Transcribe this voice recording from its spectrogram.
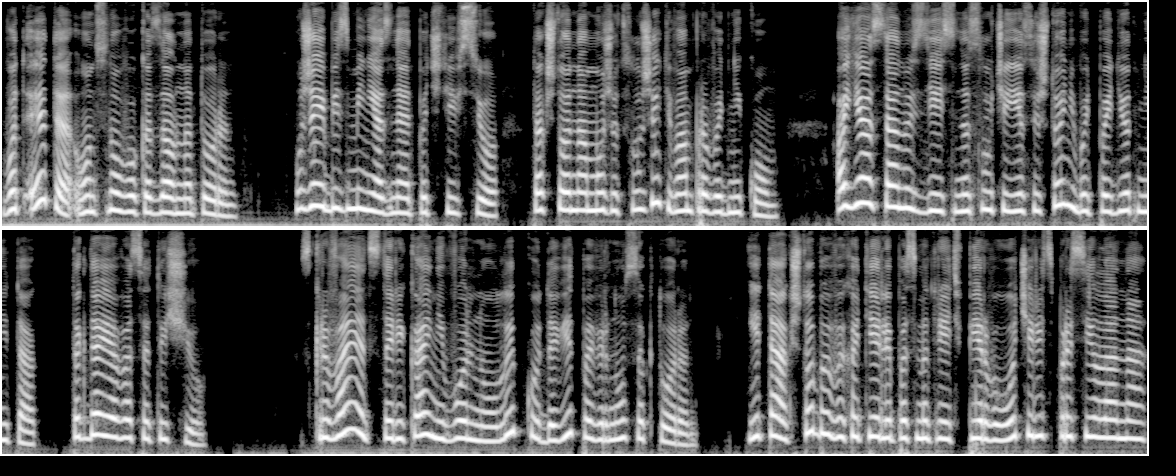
«Вот это, — он снова указал на Торрент, уже и без меня знает почти все, так что она может служить вам проводником. А я останусь здесь на случай, если что-нибудь пойдет не так. Тогда я вас отыщу». Скрывая от старика невольную улыбку, Давид повернулся к Торан. «Итак, что бы вы хотели посмотреть в первую очередь?» – спросила она.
